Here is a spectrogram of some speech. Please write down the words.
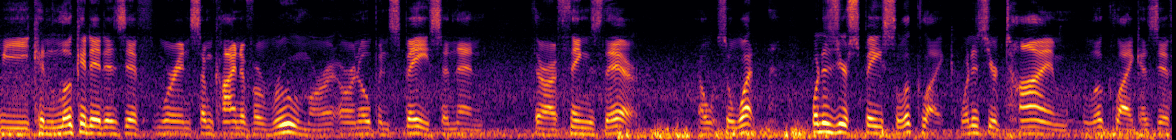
we can look at it as if we're in some kind of a room or, or an open space and then there are things there. So what, what does your space look like? What does your time look like as if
